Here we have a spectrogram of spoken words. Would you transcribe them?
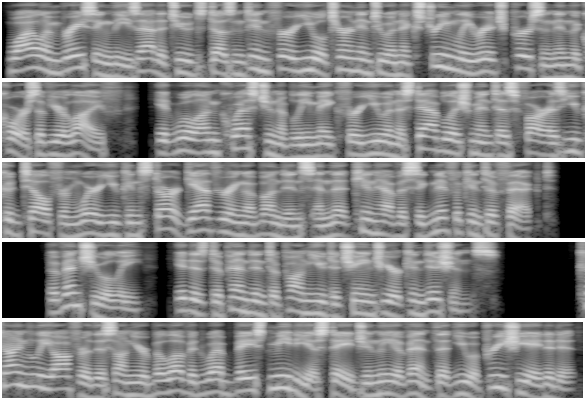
While embracing these attitudes doesn't infer you'll turn into an extremely rich person in the course of your life, it will unquestionably make for you an establishment as far as you could tell from where you can start gathering abundance and that can have a significant effect. Eventually, it is dependent upon you to change your conditions. Kindly offer this on your beloved web-based media stage in the event that you appreciated it.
